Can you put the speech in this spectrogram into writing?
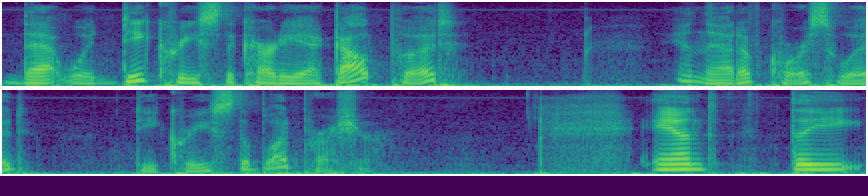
That would decrease the cardiac output, and that, of course, would decrease the blood pressure. And the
